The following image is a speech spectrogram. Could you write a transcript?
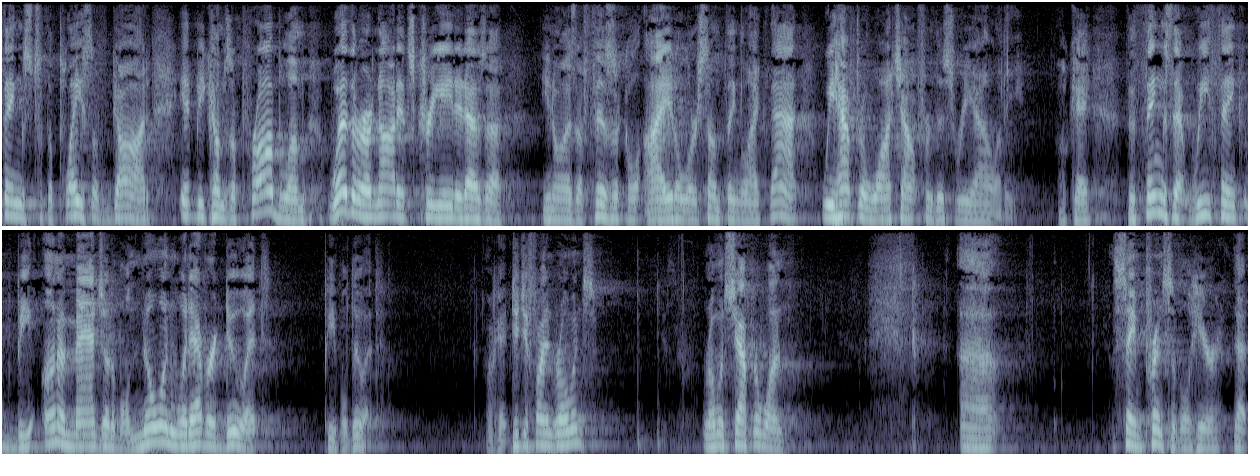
things to the place of God, it becomes a problem whether or not it's created as a you know, as a physical idol or something like that, we have to watch out for this reality. Okay? The things that we think would be unimaginable, no one would ever do it, people do it. Okay, did you find Romans? Romans chapter 1. Uh, same principle here that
